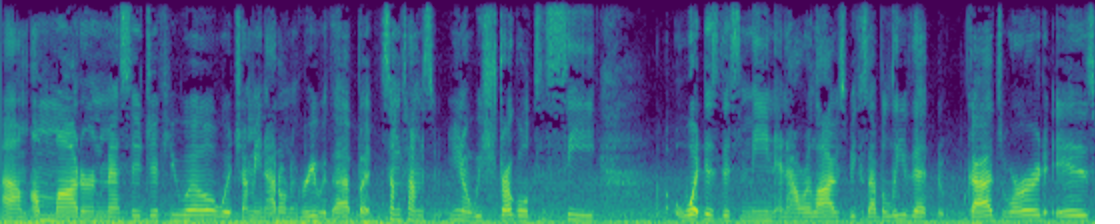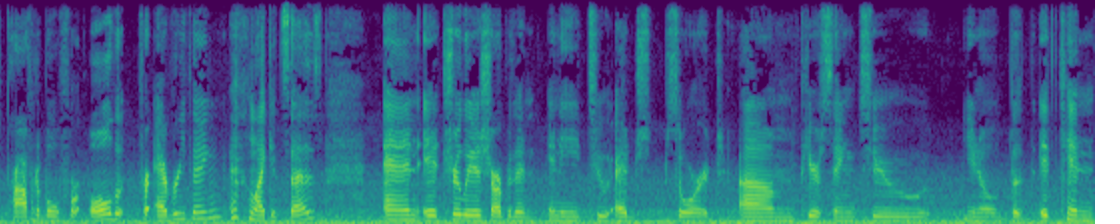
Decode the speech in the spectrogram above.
um, a modern message, if you will. Which I mean, I don't agree with that, but sometimes you know we struggle to see what does this mean in our lives because I believe that God's word is profitable for all the for everything, like it says and it truly is sharper than any two-edged sword um, piercing to you know the it can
